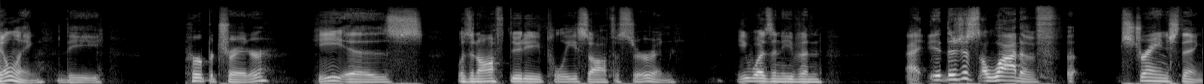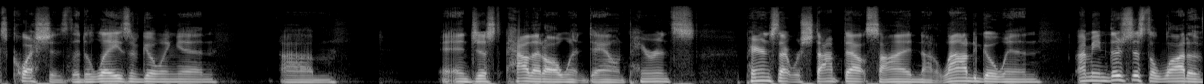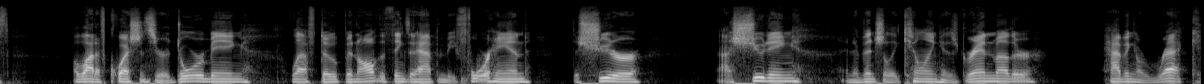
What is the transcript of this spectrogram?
killing the perpetrator. He is was an off-duty police officer, and he wasn't even. It, there's just a lot of uh, strange things, questions, the delays of going in, um, and just how that all went down. Parents, parents that were stopped outside, not allowed to go in. I mean, there's just a lot of a lot of questions here. A door being left open, all the things that happened beforehand the shooter uh, shooting and eventually killing his grandmother, having a wreck,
